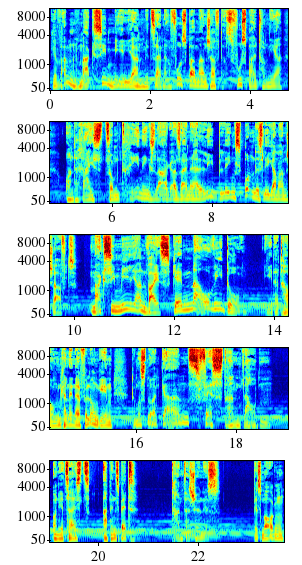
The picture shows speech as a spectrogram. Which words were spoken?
gewann Maximilian mit seiner Fußballmannschaft das Fußballturnier und reist zum Trainingslager seiner Lieblings-Bundesligamannschaft. Maximilian weiß genau wie du. Jeder Traum kann in Erfüllung gehen. Du musst nur ganz fest dran glauben. Und jetzt heißt's ab ins Bett. Träum was Schönes. Bis morgen,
